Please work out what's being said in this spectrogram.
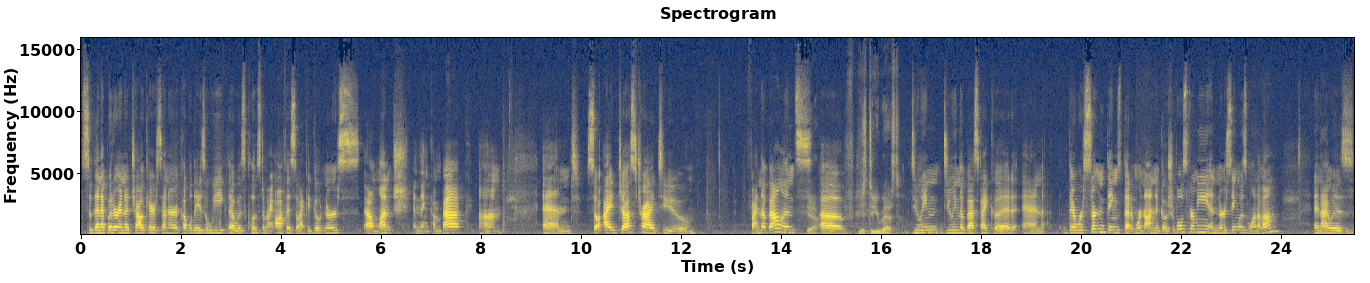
so then I put her in a child care center a couple days a week that was close to my office so I could go nurse lunch and then come back. Um, and so I just tried to find that balance Yeah. of You just do your best. doing doing the best I could and there were certain things that were non-negotiables for me and nursing was one of them and I was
